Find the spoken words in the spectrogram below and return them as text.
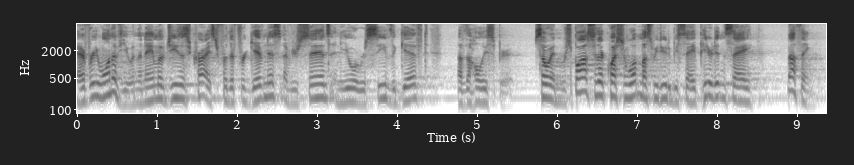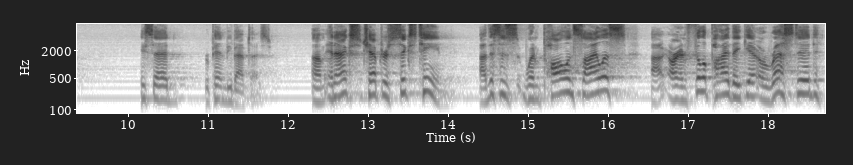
Every one of you, in the name of Jesus Christ, for the forgiveness of your sins, and you will receive the gift of the Holy Spirit. So, in response to their question, what must we do to be saved? Peter didn't say nothing. He said, repent and be baptized. Um, in Acts chapter 16, uh, this is when Paul and Silas uh, are in Philippi. They get arrested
